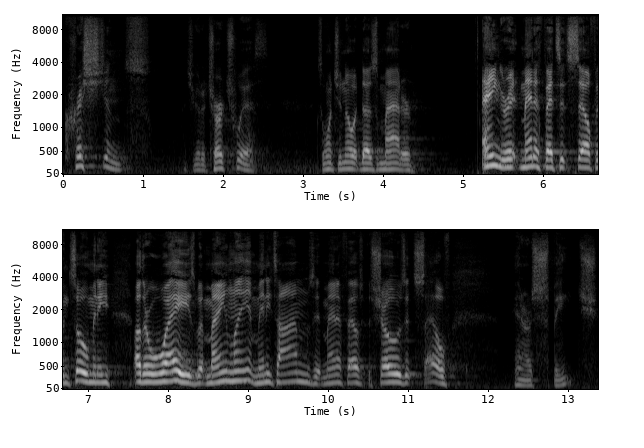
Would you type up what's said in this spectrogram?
Christians that you go to church with. Because I want you to know it does matter. Anger, it manifests itself in so many other ways, but mainly, and many times, it manifests, shows itself in our speech.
